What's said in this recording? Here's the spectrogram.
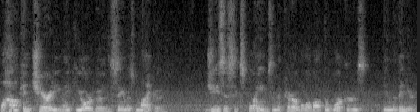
well, how can charity make your good the same as my good? Jesus explains in the parable about the workers in the vineyard.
